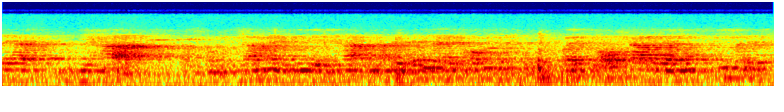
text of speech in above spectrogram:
der Dschihad, also vom Islam her gesehen, der Dschihad in alle Länder gekommen ist, weil es die Aufgabe der Muslime ist,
